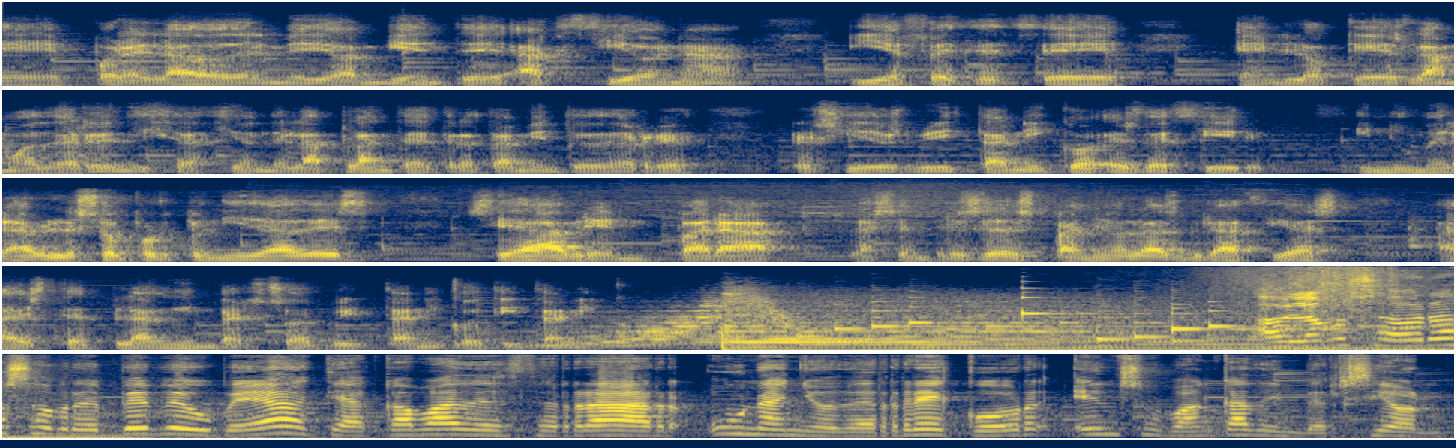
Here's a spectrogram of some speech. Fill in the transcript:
Eh, por el lado del medio ambiente, Acciona y FCC en lo que es la modernización de la planta de tratamiento de residuos británico, es decir, innumerables oportunidades se abren para las empresas españolas gracias a este plan inversor británico titánico. Hablamos ahora sobre BBVA, que acaba de cerrar un año de récord en su banca de inversión.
